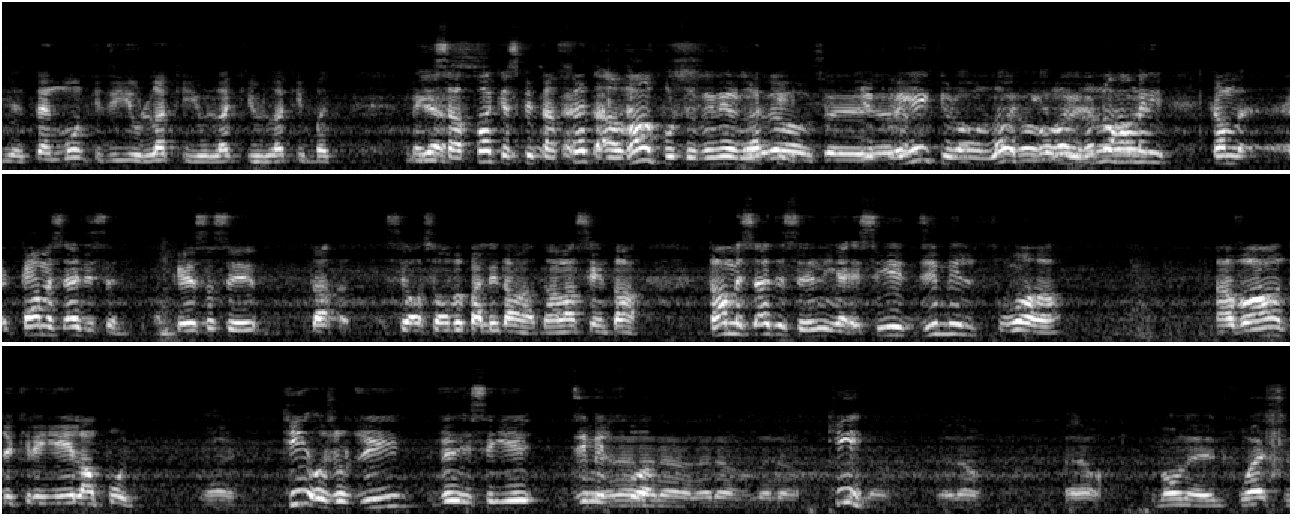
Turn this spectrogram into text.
il y a plein de monde qui dit you're lucky, you're lucky, you're lucky, but... Mais Yes. ils savent pas qu'est-ce que tu as fait avant pour devenir lucky. You create your own luck. You, know, you don't know how many... Comme Thomas Edison, ok? Ça, c'est... Si on veut parler dans, dans l'ancien temps. Thomas Edison, il a essayé 10 000 fois avant de créer l'ampoule. Ouais. Qui aujourd'hui veut essayer 10 000 Non, fois? non, non, non, non, non. Qui? Non, non, non, non, le monde, euh, une fois, c'est-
